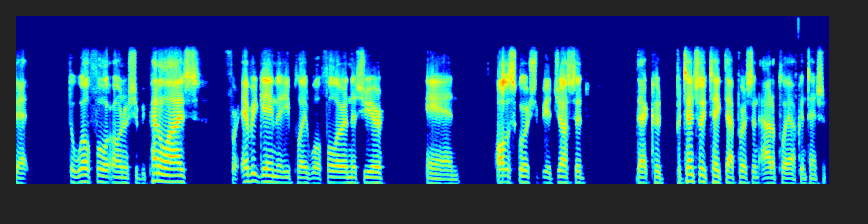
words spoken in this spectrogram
that the Will Fuller owner should be penalized for every game that he played Will Fuller in this year, and all the scores should be adjusted. That could potentially take that person out of playoff contention.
